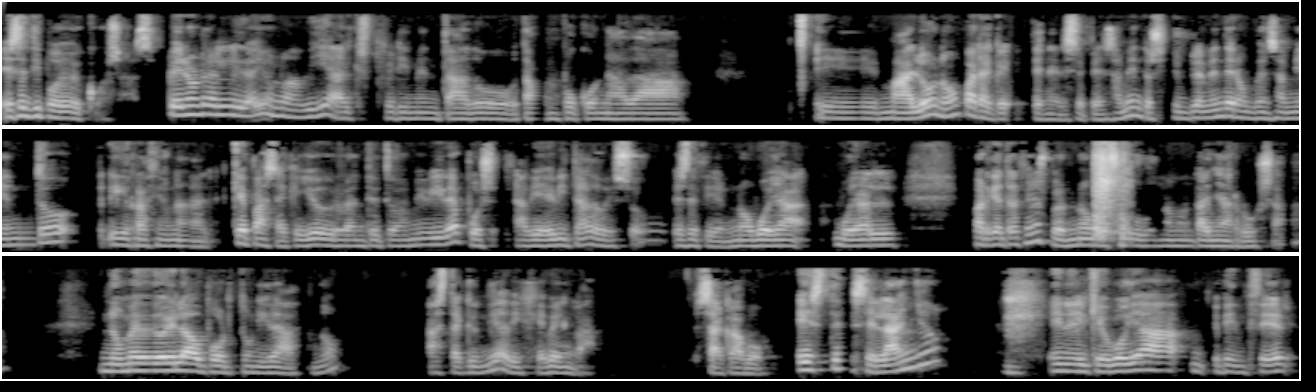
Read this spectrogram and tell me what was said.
ese tipo de cosas. Pero en realidad yo no había experimentado tampoco nada eh, malo, ¿no? Para tener ese pensamiento. Simplemente era un pensamiento irracional. ¿Qué pasa? Que yo durante toda mi vida, pues había evitado eso. Es decir, no voy, a, voy al parque de atracciones, pero no me subo a una montaña rusa. No me doy la oportunidad, ¿no? Hasta que un día dije, venga, se acabó. Este es el año en el que voy a vencer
